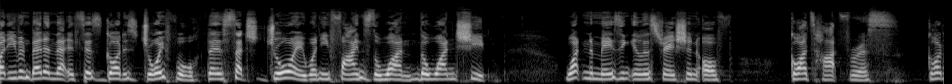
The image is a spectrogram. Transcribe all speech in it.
But even better than that, it says God is joyful. There is such joy when he finds the one, the one sheep. What an amazing illustration of God's heart for us. God,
